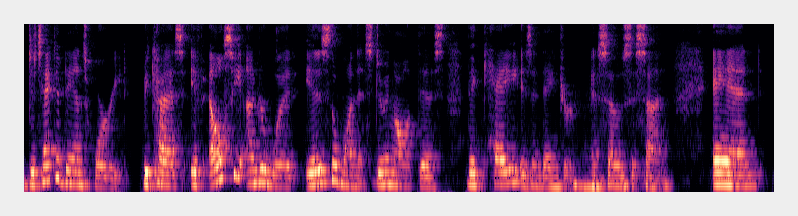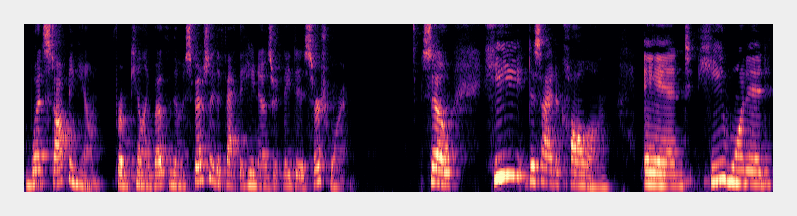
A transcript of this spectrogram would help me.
Detective Dan's worried because if LC Underwood is the one that's doing all of this, then Kay is in danger, and so is the son. And what's stopping him from killing both of them, especially the fact that he knows that they did a search warrant. So he decided to call him and he wanted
